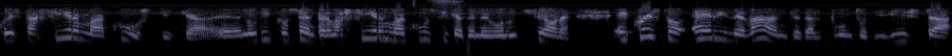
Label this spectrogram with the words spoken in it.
questa firma acustica, eh, lo dico sempre, la firma acustica dell'evoluzione e questo è rilevante dal punto di vista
